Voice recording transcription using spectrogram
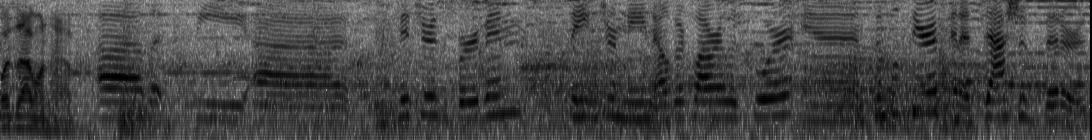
What does that one have? Uh, let's see. Uh, Pitcher's bourbon, Saint Germain elderflower liqueur, and simple syrup, and a dash of bitters.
